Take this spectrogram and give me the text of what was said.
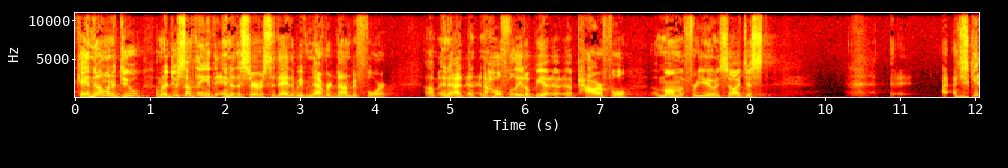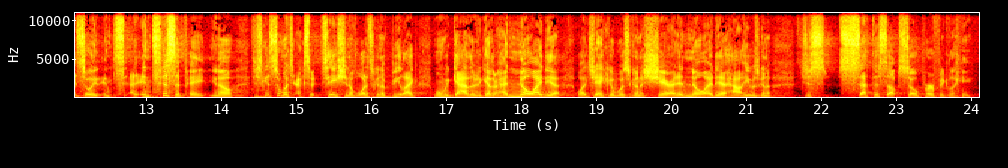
Okay, and then I'm going to do I'm going to do something at the end of the service today that we've never done before, um, and, I, and hopefully it'll be a, a powerful moment for you. And so I just I just get so I anticipate, you know, just get so much expectation of what it's going to be like when we gather together. I had no idea what Jacob was going to share. I had no idea how he was going to just set this up so perfectly.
